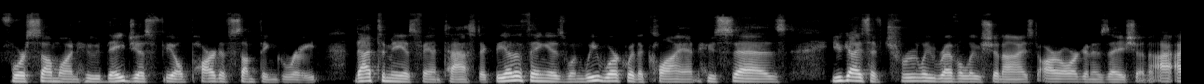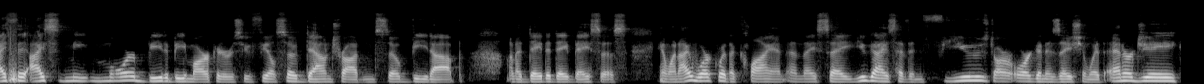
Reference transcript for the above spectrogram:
for someone who they just feel part of something great that to me is fantastic. The other thing is when we work with a client who says, you guys have truly revolutionized our organization. I, I think I meet more B2B marketers who feel so downtrodden, so beat up on a day to day basis. And when I work with a client and they say, you guys have infused our organization with energy,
